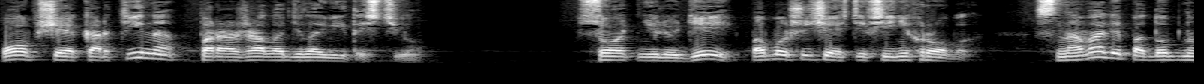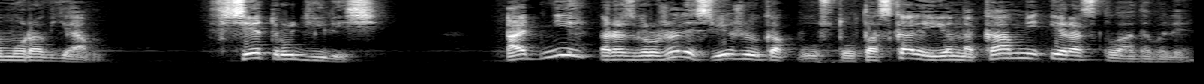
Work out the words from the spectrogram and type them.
Общая картина поражала деловитостью. Сотни людей, по большей части в синих робах, сновали подобно муравьям. Все трудились. Одни разгружали свежую капусту, таскали ее на камни и раскладывали.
